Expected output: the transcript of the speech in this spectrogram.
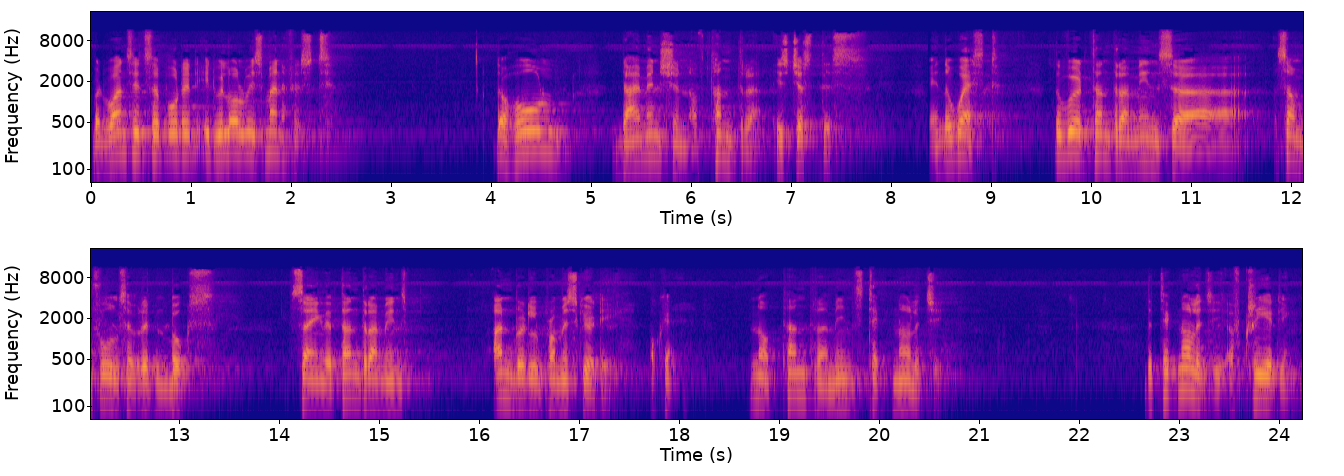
but once it's supported, it will always manifest. The whole dimension of Tantra is just this. In the West, the word Tantra means… Uh, some fools have written books saying that Tantra means unbridled promiscuity, okay? No, Tantra means technology. The technology of creating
